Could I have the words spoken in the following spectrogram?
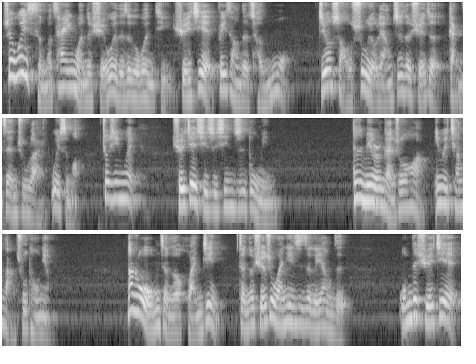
所以，为什么蔡英文的学位的这个问题，学界非常的沉默？只有少数有良知的学者敢站出来，为什么？就是因为学界其实心知肚明，但是没有人敢说话，因为枪打出头鸟。那如果我们整个环境、整个学术环境是这个样子，我们的学界、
